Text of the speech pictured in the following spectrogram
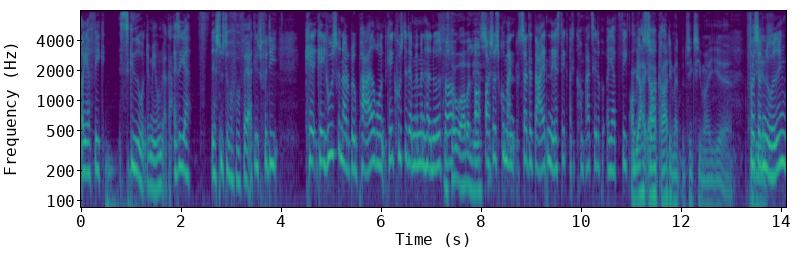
Og jeg fik skide ondt i maven hver gang. Altså, jeg, jeg synes, det var forfærdeligt, fordi... Kan, kan I huske, når der blev peget rundt? Kan I ikke huske det der med, at man havde noget for? stå op og læse. Og, og så skulle man, så er det dig den næste, ikke? Og det kom bare tættere på, og jeg fik Om det jeg, har, så jeg har grædt i matematiktimer i... Uh, for sådan noget, ikke?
